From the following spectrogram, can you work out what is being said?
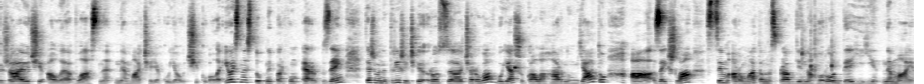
освіжаючий, але, власне, не матча, яку я очікувала. І ось наступний парфум Herbzeng. Теж мене трішечки розчарував, бо я шукала гарну м'яту, а зайшла з цим ароматом насправді на город, де її немає.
